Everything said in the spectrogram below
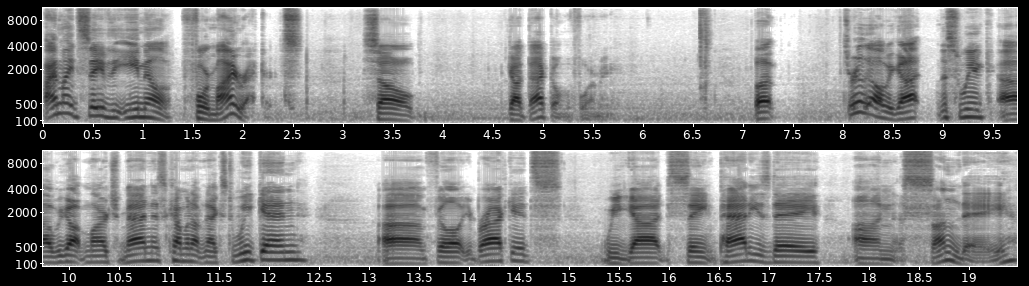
I might save the email for my records. So got that going for me. But it's really all we got this week. Uh, we got March Madness coming up next weekend. Um, fill out your brackets. We got St. Patty's Day on Sunday.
